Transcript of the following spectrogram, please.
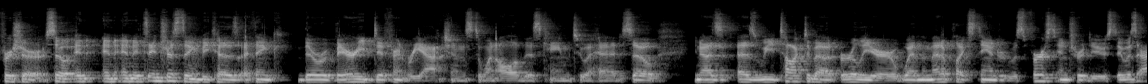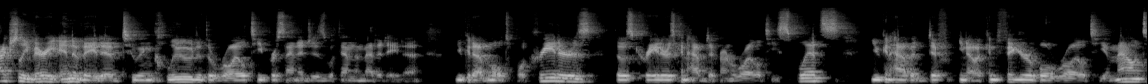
for sure. So, and, and, and it's interesting because I think there were very different reactions to when all of this came to a head. So, you know, as, as we talked about earlier, when the Metaplex standard was first introduced, it was actually very innovative to include the royalty percentages within the metadata. You could have multiple creators; those creators can have different royalty splits. You can have a different, you know, a configurable royalty amount,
